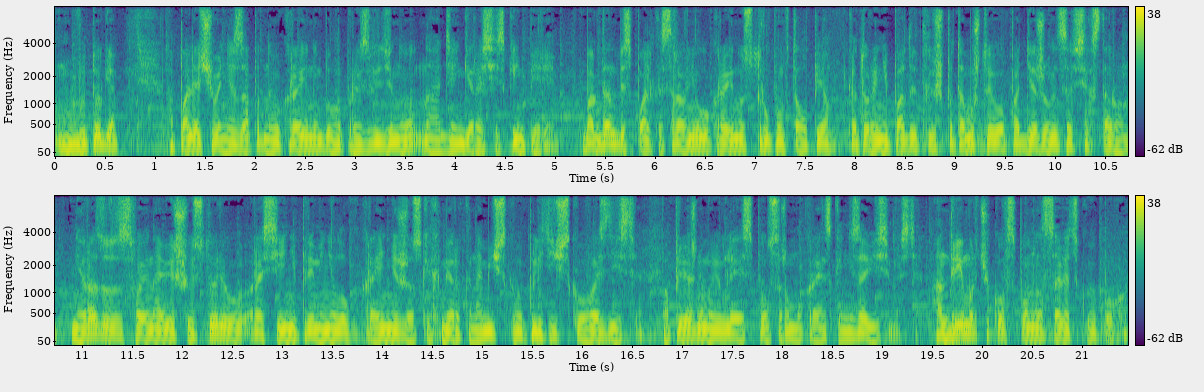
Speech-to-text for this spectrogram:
В итоге ополячивание Западной Украины было произведено на деньги Российской империи. Богдан Беспалько сравнил Украину с трупом в толпе, который не падает лишь потому, что его поддерживают со всех сторон. Ни разу за свою новейшую историю Россия не применила к Украине жестких мер экономического и политического воздействия, по-прежнему являясь спонсором украинской независимости. Андрей Марчуков вспомнил советскую эпоху.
